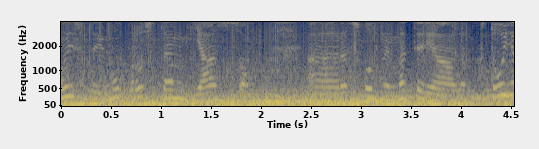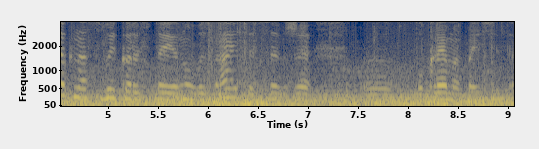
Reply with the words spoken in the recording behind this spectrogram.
ми- стаємо просто м'ясом, розходним матеріалом. Хто як нас використає, ну ви знаєте, це вже окрема бесіда.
